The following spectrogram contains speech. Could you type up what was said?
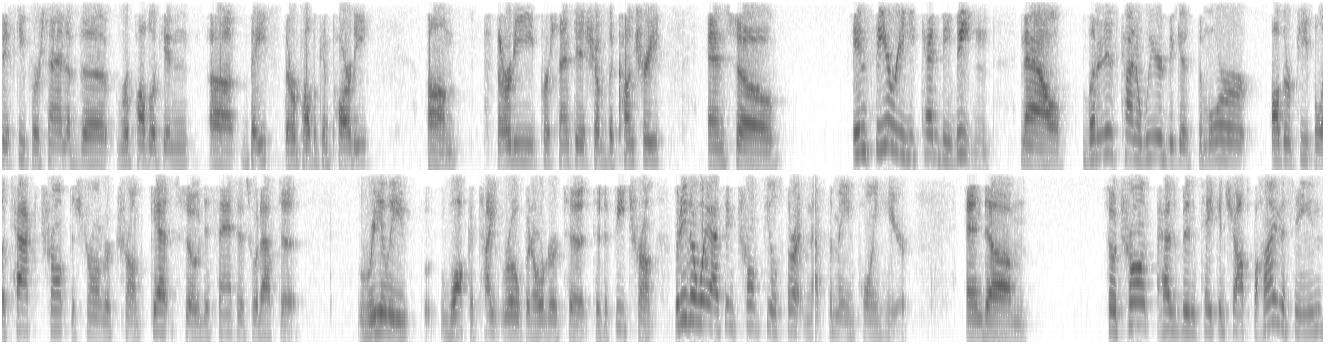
50% of the Republican uh, base, the Republican Party, um, 30%ish of the country. And so in theory, he can be beaten. Now, but it is kind of weird because the more other people attack Trump, the stronger Trump gets. So DeSantis would have to really walk a tightrope in order to, to defeat Trump. But either way, I think Trump feels threatened. That's the main point here. And um, so Trump has been taking shots behind the scenes,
